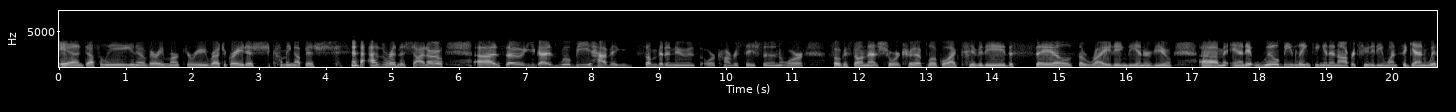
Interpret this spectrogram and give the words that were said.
and definitely, you know, very Mercury retrograde-ish, coming up-ish as we're in the shadow. Uh, so you guys will be having some bit of news or conversation or focused on that short trip, local activity, the sales, the writing, the interview, um, and it will be linking in an opportunity once again with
